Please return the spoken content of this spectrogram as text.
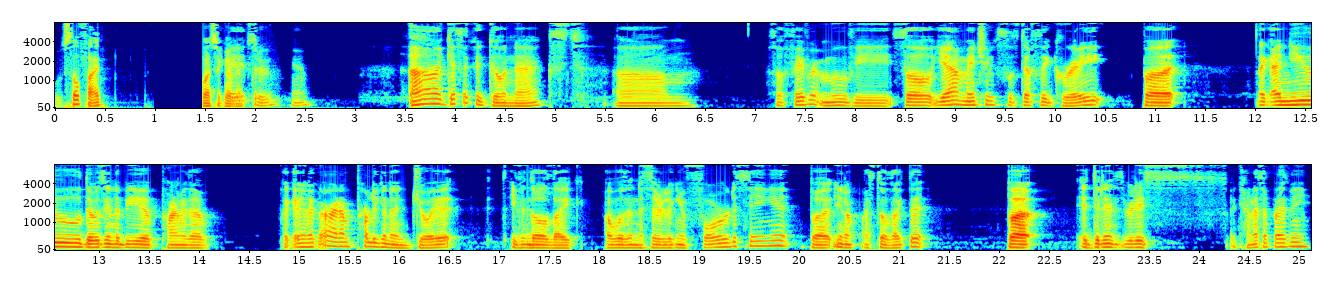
we're still fine. Once I go next. through, yeah. Uh, I guess I could go next. Um, so favorite movie. So yeah, Matrix was definitely great, but like I knew there was gonna be a part of me that, like, I'm like, all right, I'm probably gonna enjoy it, even though like I wasn't necessarily looking forward to seeing it, but you know, I still liked it. But it didn't really. It kind of surprised me.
